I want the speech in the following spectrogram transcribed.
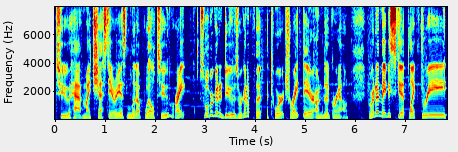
to have my chest areas lit up well too, right? So what we're going to do is we're going to put a torch right there under the ground. We're going to maybe skip like three,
